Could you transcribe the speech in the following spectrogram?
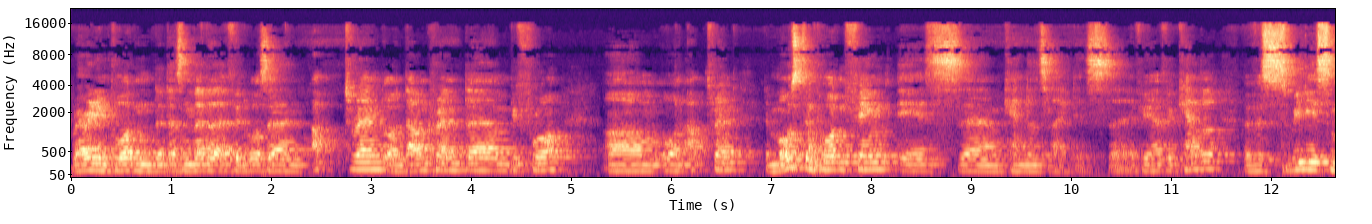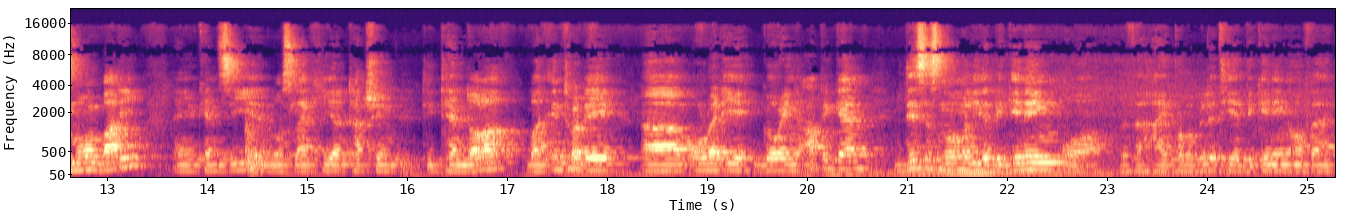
very important, it doesn't matter if it was an uptrend or a downtrend um, before um, or an uptrend. The most important thing is um, candles like this. Uh, if you have a candle with a really small body and you can see it was like here touching the $10 but intraday um, already going up again. This is normally the beginning or with a high probability a beginning of a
